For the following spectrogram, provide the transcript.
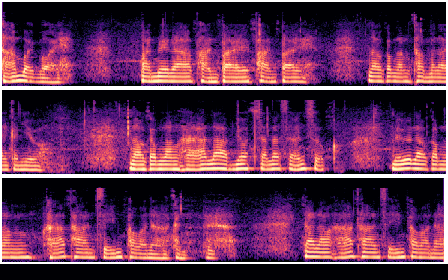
ถามบ่อยๆ วันเวลาผ่านไปผ่านไป เรากำลังทำอะไรกันอยู่ เรากำลังหาลาบยศสรรเสริญสุข หรือเรากำลังหาทานศีลภาวนากัน ถ้าเราหาทานศีลภาวนา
